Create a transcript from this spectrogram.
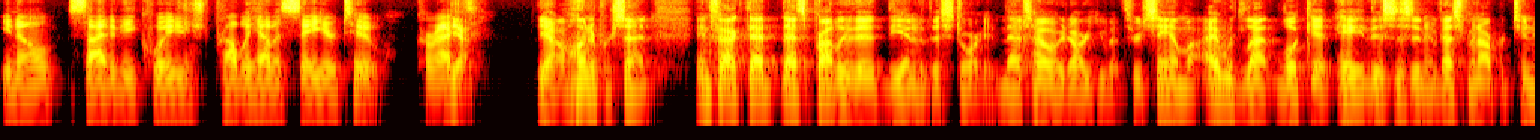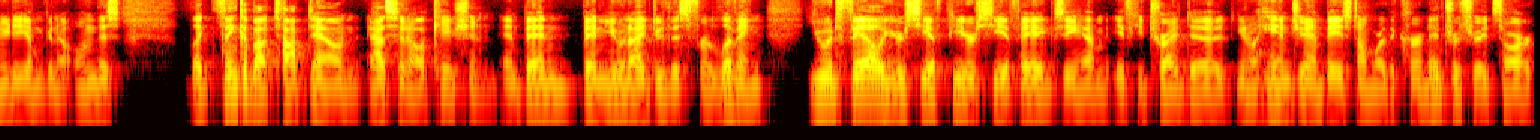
you know, side of the equation should probably have a say here too. Correct? Yeah. Yeah, 100%. In fact, that that's probably the, the end of the story. And that's how I would argue it through Sam. I would not look at, hey, this is an investment opportunity. I'm going to own this. Like think about top-down asset allocation. And Ben, Ben, you and I do this for a living. You would fail your CFP or CFA exam if you tried to, you know, hand jam based on where the current interest rates are.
